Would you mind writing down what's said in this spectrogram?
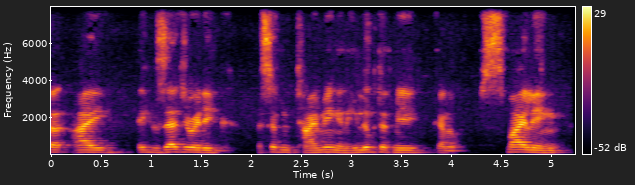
that I exaggerated a certain timing, and he looked at me kind of smiling,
